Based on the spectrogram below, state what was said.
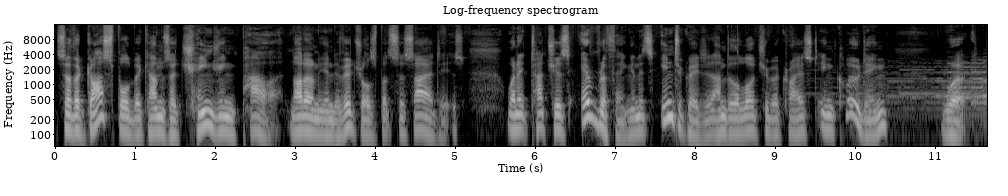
So the gospel becomes a changing power, not only individuals but societies, when it touches everything and it's integrated under the Lordship of Christ, including work.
